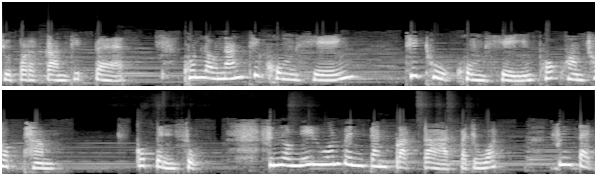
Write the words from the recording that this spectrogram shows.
คือประการที่แปดคนเหล่านั้นที่ข่มเหงที่ถูกข่มเหงเพราะความชอบธรรมก็เป็นสุข สิ่งเหล่านี้ล้วนเป็นการประกาศปฏิวัติ ซึ่งแตก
